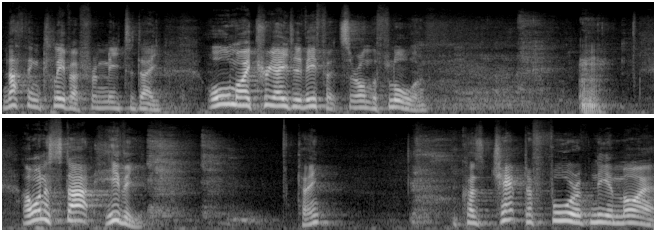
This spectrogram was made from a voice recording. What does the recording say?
nothing clever from me today. All my creative efforts are on the floor. I want to start heavy, okay? Because chapter 4 of Nehemiah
